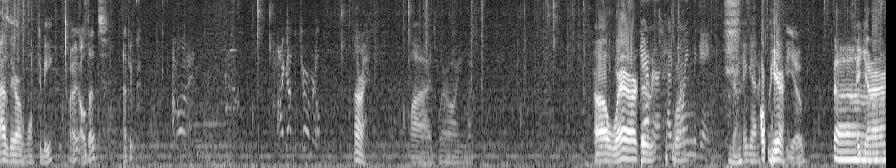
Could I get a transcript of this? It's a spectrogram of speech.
As they are wont to be. Alright, all that. Epic. I'm on it. I got the terminal. All right. Supplies. Where are you, Mike? Uh, where are the Scanner has supply- joined the game. You got it. Hey, Ganner. Oh, here. Yo. Hey, Gunnar.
